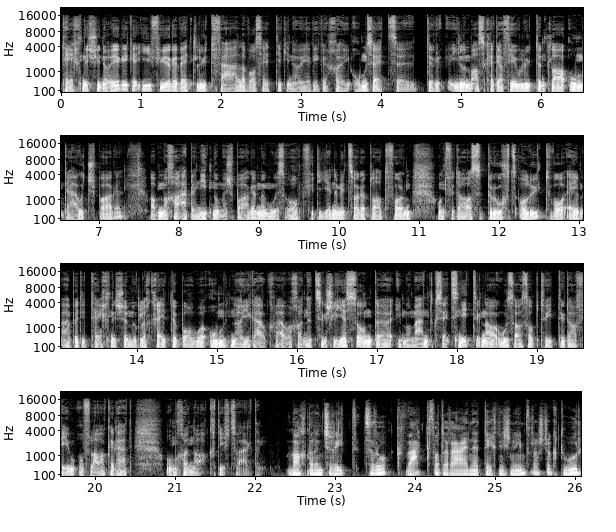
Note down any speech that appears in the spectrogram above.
technische Neuerungen einführen, wenn die Leute fehlen, die solche Neuerungen können umsetzen können. Elon Musk hat ja viele Leute entlassen, um Geld zu sparen, aber man kann eben nicht nur sparen, man muss auch verdienen mit so einer Plattform. Und für das braucht es auch Leute, die einem eben die technischen Möglichkeiten bauen, um neue Geldquellen zu erschließen und äh, im Moment sieht es nicht danach aus, als ob Twitter da viel auf Lager hat, um aktiv zu werden macht man einen Schritt zurück, weg von der reinen technischen Infrastruktur.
